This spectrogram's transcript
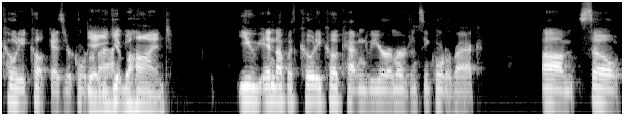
Cody Cook as your quarterback. Yeah, you get behind. You end up with Cody Cook having to be your emergency quarterback. Um, so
